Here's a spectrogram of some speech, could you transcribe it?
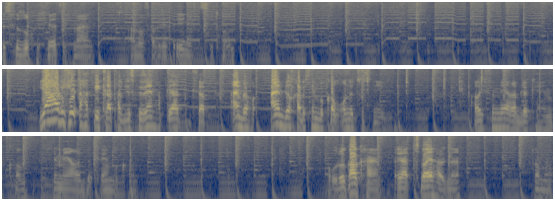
Das versuche ich jetzt. Ich meine, anderes habe ich jetzt eh nichts zu tun. Ja, habe ich hat geklappt. Habt ihr es gesehen? Habt ihr hat geklappt. Ein Block, ein Block habe ich hinbekommen, ohne zu sneaken. Aber ich will mehrere Blöcke hinbekommen. Ich will mehrere Blöcke hinbekommen. Oder gar keinen. Ja, zwei halt, ne? Komm mal.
